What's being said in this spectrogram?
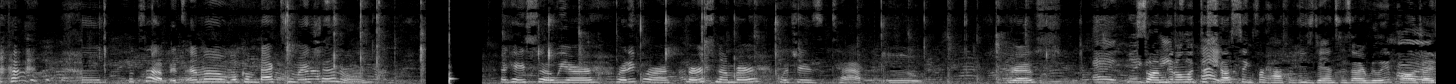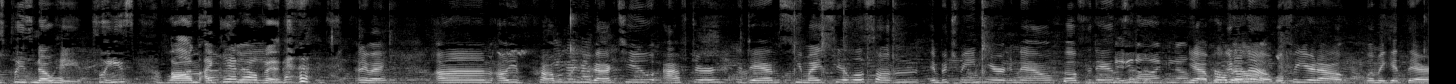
What's up? It's Emma. Welcome back to my channel. Okay, so we are ready for our first number, which is tap. Gross. So I'm gonna look disgusting for half of these dances, and I really apologize. Please, no hate, please. Um, I can't help it. anyway, um, I'll be probably be back to you after the dance. You might see a little something in between here and now of the dance. Maybe not, you know. Yeah, but we don't know. We'll figure it out when we get there.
